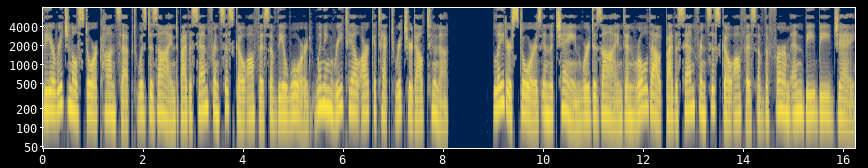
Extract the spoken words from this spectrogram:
The original store concept was designed by the San Francisco office of the award-winning retail architect Richard Altuna. Later stores in the chain were designed and rolled out by the San Francisco office of the firm NBBJ.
